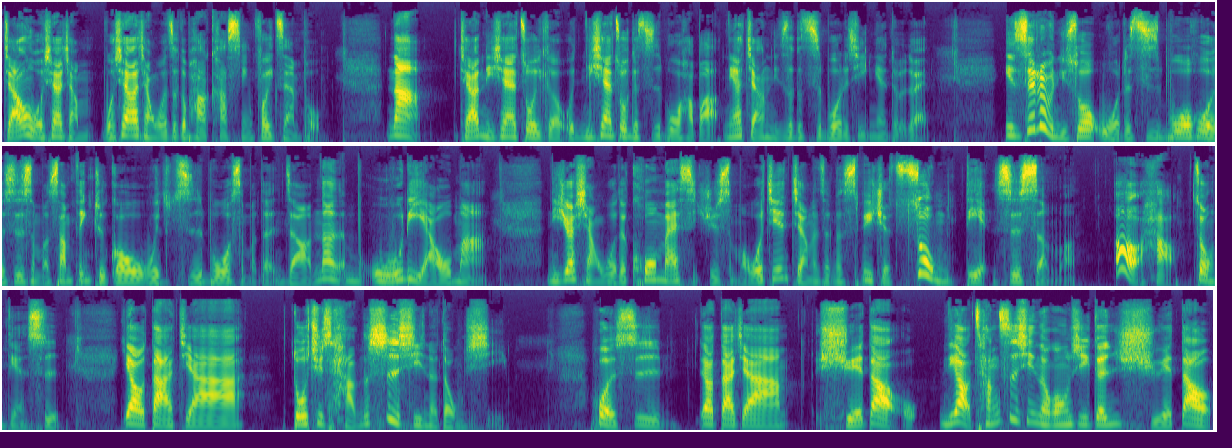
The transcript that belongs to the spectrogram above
假如我现在讲，我现在要讲我这个 podcasting，for example，那假如你现在做一个，你现在做一个直播，好不好？你要讲你这个直播的经验，对不对？Instead of 你说我的直播或者是什么 something to go with 直播什么的，你知道那无聊嘛？你就要想我的 core message 是什么？我今天讲的整个 speech 的重点是什么？哦，好，重点是要大家多去尝试新的东西，或者是要大家学到你要尝试新的东西跟学到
